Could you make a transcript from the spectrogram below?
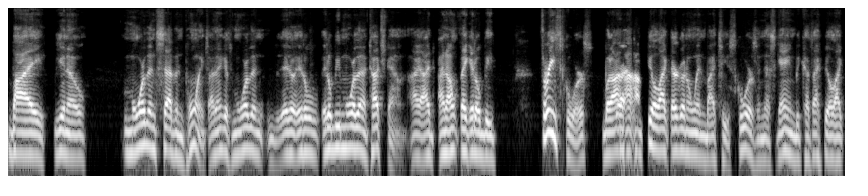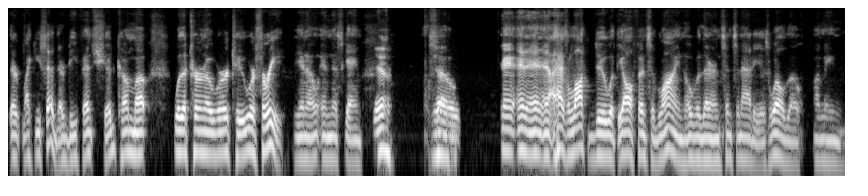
by you know more than seven points. I think it's more than it'll it'll, it'll be more than a touchdown. I, I, I don't think it'll be three scores, but right. I, I, feel like they're going to win by two scores in this game because I feel like they're like you said, their defense should come up with a turnover or two or three, you know, in this game. Yeah. So, yeah. And, and, and it has a lot to do with the offensive line over there in Cincinnati as well, though. I mean,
